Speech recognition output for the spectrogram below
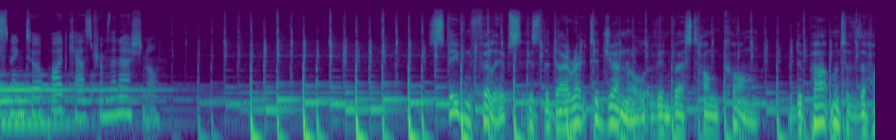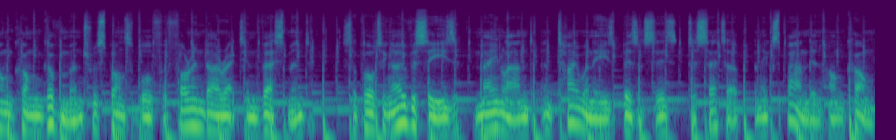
listening to a podcast from The National. Stephen Phillips is the Director General of Invest Hong Kong, the department of the Hong Kong government responsible for foreign direct investment, supporting overseas, mainland, and Taiwanese businesses to set up and expand in Hong Kong.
